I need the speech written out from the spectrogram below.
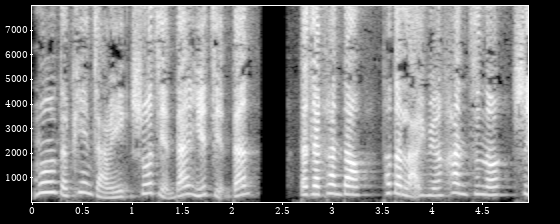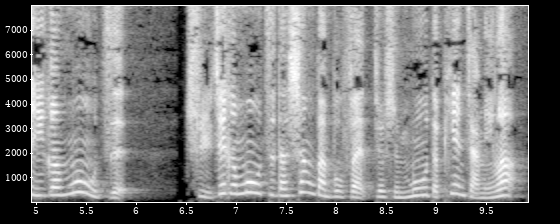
木的片假名说简单也简单，大家看到它的来源汉字呢是一个木字，取这个木字的上半部分就是木的片假名了。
